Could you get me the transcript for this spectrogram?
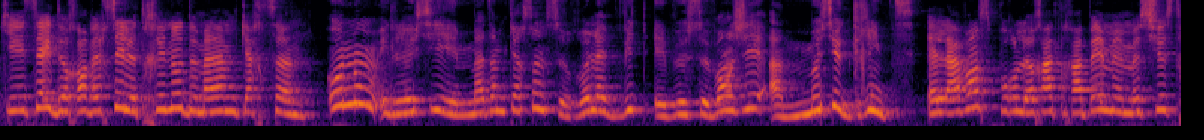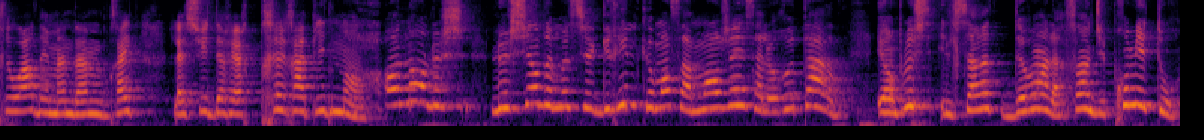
qui essaye de renverser le traîneau de Madame Carson. Oh non, il réussit et Madame Carson se relève vite et veut se venger à Monsieur Grint. Elle avance pour le rattraper mais Monsieur Stewart et Madame Wright la suivent derrière très rapidement. Oh non, le, le chien de Monsieur Grint commence à manger, ça le retarde. Et en plus, il s'arrête devant la fin du premier tour.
